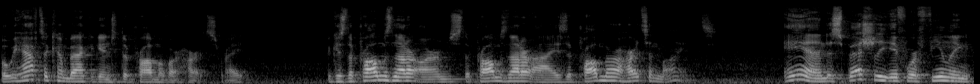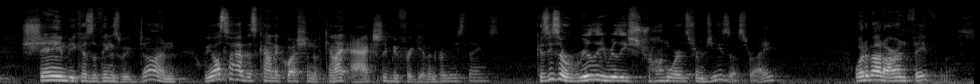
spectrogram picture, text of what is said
But we have to come back again to the problem of our hearts, right? Because the problem is not our arms, the problem is not our eyes, the problem are our hearts and minds. And especially if we're feeling shame because of things we've done, we also have this kind of question of can I actually be forgiven for these things? Because these are really, really strong words from Jesus, right? What about our unfaithfulness?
